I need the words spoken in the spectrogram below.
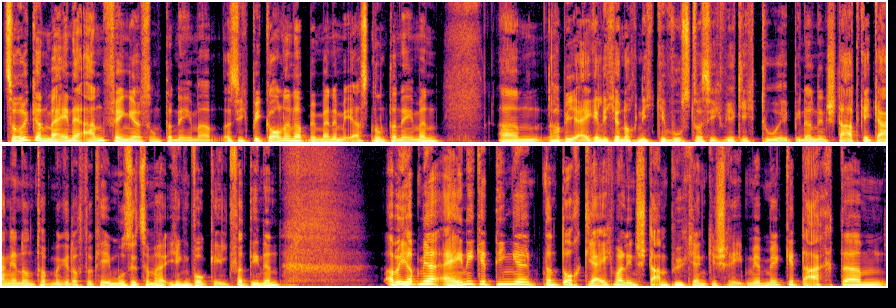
zurück an meine Anfänge als Unternehmer. Als ich begonnen habe mit meinem ersten Unternehmen, ähm, habe ich eigentlich ja noch nicht gewusst, was ich wirklich tue. Ich bin an den Start gegangen und habe mir gedacht, okay, ich muss jetzt einmal irgendwo Geld verdienen. Aber ich habe mir einige Dinge dann doch gleich mal in Stammbüchlein geschrieben. Ich habe mir gedacht, ähm,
